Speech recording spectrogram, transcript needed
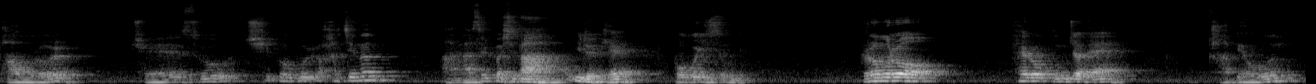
바울을 죄수 취급을 하지는 않았을 것이다. 이렇게 보고 있습니다. 그러므로 헤롯 궁전에 가벼운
